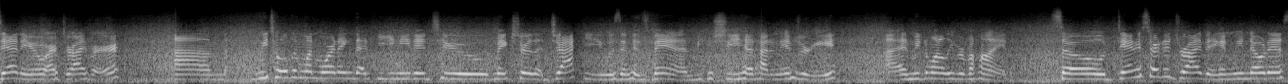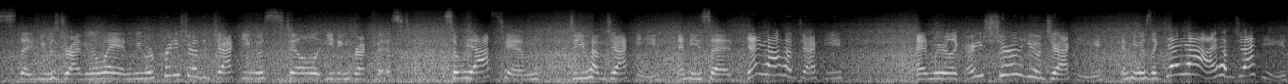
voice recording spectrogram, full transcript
Danu, our driver. Um, we told him one morning that he needed to make sure that Jackie was in his van because she had had an injury uh, and we didn't want to leave her behind. So Danny started driving and we noticed that he was driving away and we were pretty sure that Jackie was still eating breakfast. So we asked him, do you have Jackie? And he said, yeah, yeah, I have Jackie. And we were like, are you sure that you have Jackie? And he was like, yeah, yeah, I have Jackie.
